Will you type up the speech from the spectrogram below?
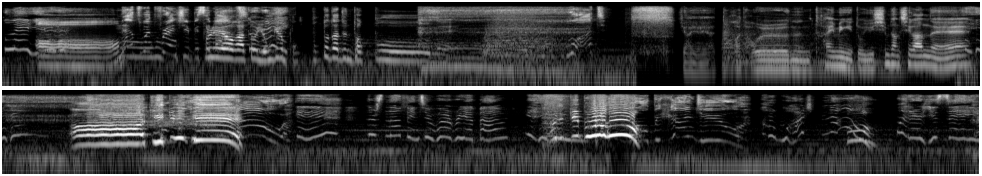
player. 어. That's what friendship is 플레이어가 about. 또 용기를 북, 북돋아준 덕분에 What? 야야야 너가 나오는 타이밍이 또이 심상치가 않네 아 뒤뒤뒤 Oh, Eh? There's nothing to worry about. 아니 뒤 보라고 oh, behind you. what? No. 어 What are you saying?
